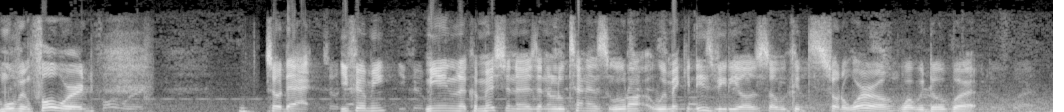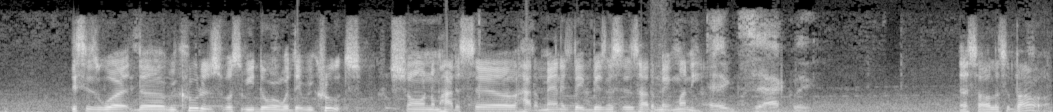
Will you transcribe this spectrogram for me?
moving forward. So that you feel me? Me and the commissioners and the lieutenants, we don't we're making these videos so we could show the world what we do, but this is what the recruiters supposed to be doing with their recruits, showing them how to sell, how to manage their businesses, how to make money. Exactly. That's all it's about.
